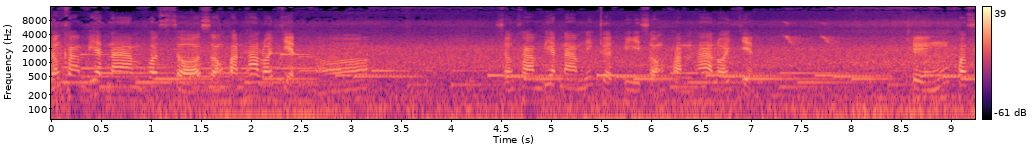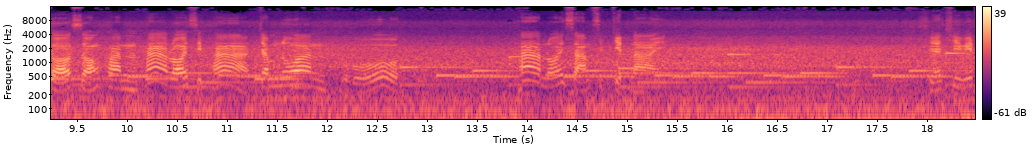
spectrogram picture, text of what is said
สงครามเวียดนาม พศ 2507อ๋อสงครามเวียดนามนี่เกิดปี 2507 ถึง พศ 2515 จำนวน โอ้โห 537 นาย เสียชีวิต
